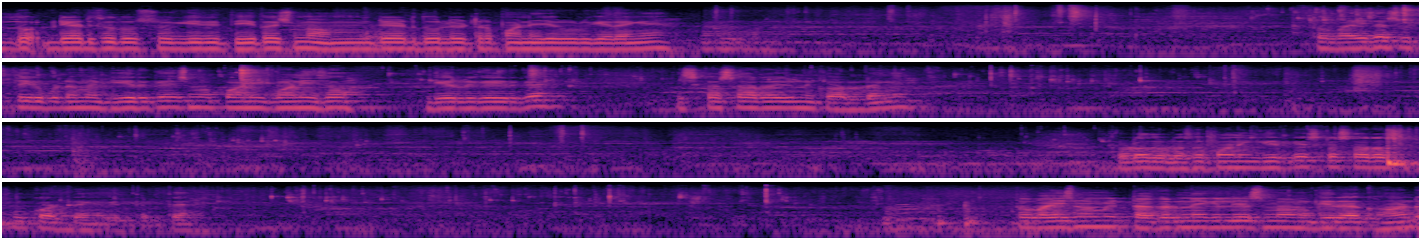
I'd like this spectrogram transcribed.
डेढ़ सौ, दो सौ गिरी थी तो इसमें हम डेढ़, दो लीटर पानी ज़रूर गिरेंगे। तो भाई से सूते कपड़े में गिर के इसमें पानी पानी सा गिर गिर गए इसका सारा जो निकाल लेंगे। थोड़ा थोड़ा सा पानी गिर के इसका सारा वो काट देंगे भीतर से। तो भाई इसमें मीठा करने के लिए इसमें हम गिरा खांड।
